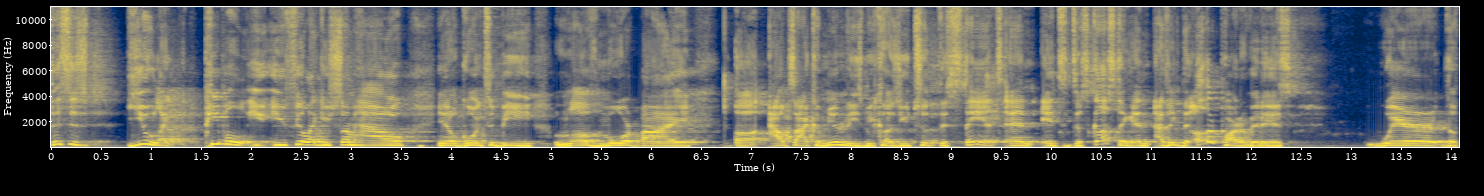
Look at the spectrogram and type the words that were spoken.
This is you like people you, you feel like you're somehow, you know, going to be loved more by uh, outside communities because you took this stance and it's disgusting. And I think the other part of it is where the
